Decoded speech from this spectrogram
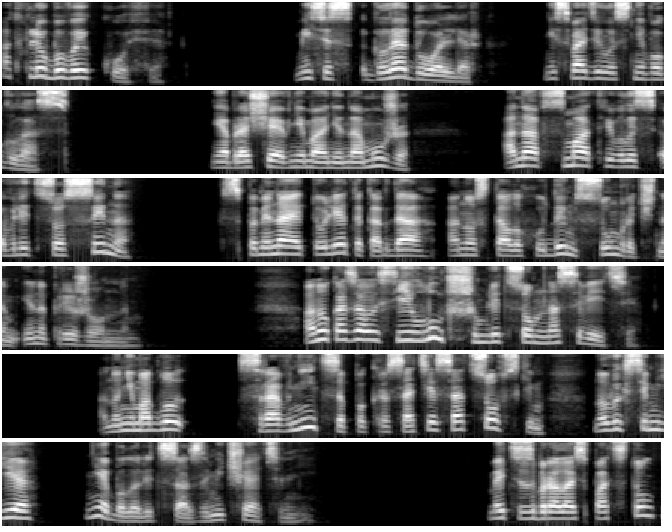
отхлебывая кофе. Миссис Гледуоллер не сводила с него глаз. Не обращая внимания на мужа, она всматривалась в лицо сына, вспоминая то лето, когда оно стало худым, сумрачным и напряженным. Оно казалось ей лучшим лицом на свете. Оно не могло сравниться по красоте с отцовским, но в их семье не было лица замечательней. Мэтти забралась под стол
